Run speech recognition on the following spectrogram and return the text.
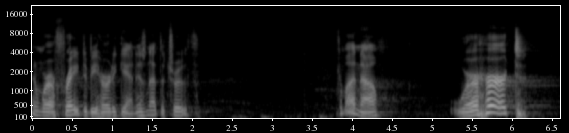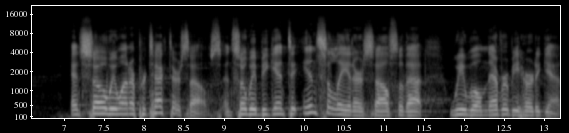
and we're afraid to be hurt again. Isn't that the truth? Come on now. We're hurt. And so we want to protect ourselves. And so we begin to insulate ourselves so that we will never be hurt again.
